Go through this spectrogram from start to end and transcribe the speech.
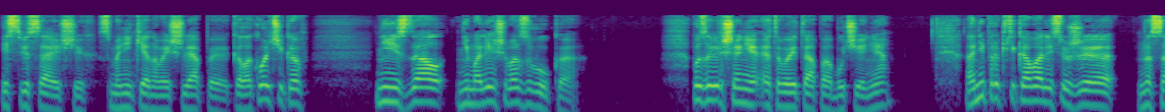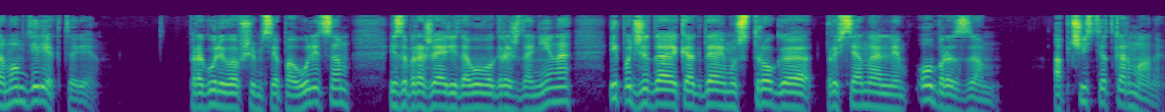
из свисающих с манекеновой шляпы колокольчиков не издал ни малейшего звука. По завершении этого этапа обучения они практиковались уже на самом директоре прогуливавшимся по улицам, изображая рядового гражданина и поджидая, когда ему строго профессиональным образом обчистят карманы.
